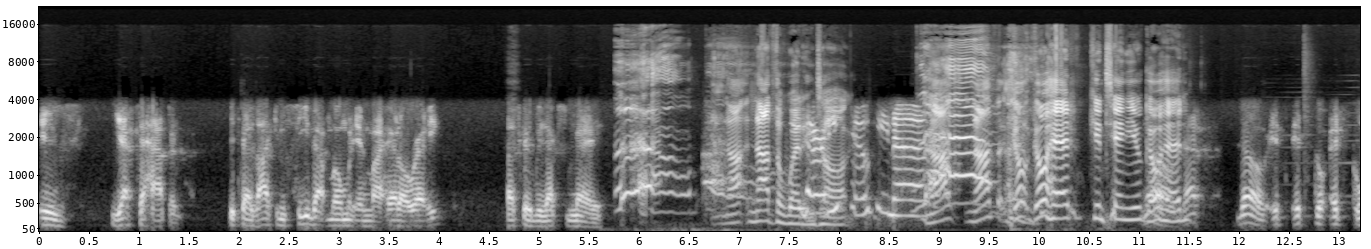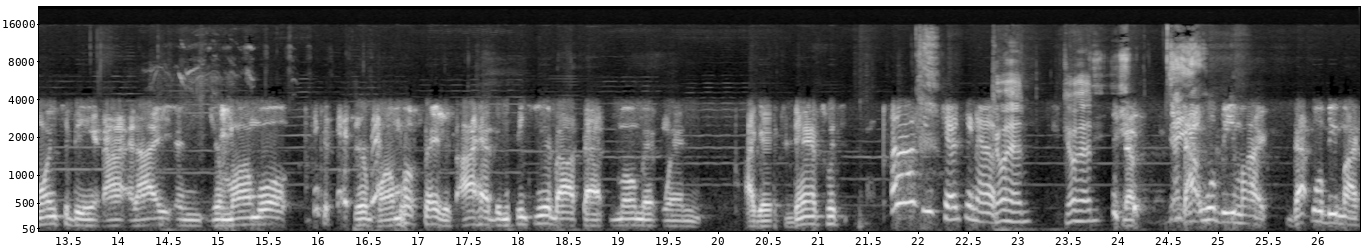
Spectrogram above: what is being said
is yet to happen because I can see that moment in my head already. That's going to be next May. not not the wedding Already talk. choking up. Not not the, go go ahead. Continue. Go ahead. no, it's it's go, it's going to be, and I and I and your mom will your mom will say this. I have been thinking about that moment when I get to dance with Oh, he's choking up. Go ahead. Go ahead. No, that will be my that will be my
